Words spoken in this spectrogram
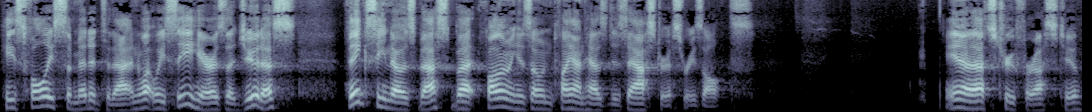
He's fully submitted to that. And what we see here is that Judas thinks he knows best, but following his own plan has disastrous results. You know, that's true for us too.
